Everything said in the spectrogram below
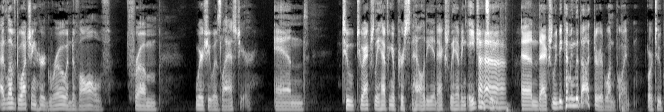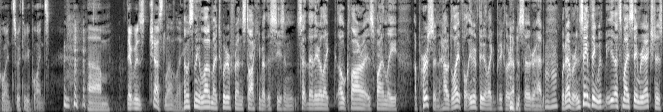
I loved watching her grow and evolve from where she was last year, and to to actually having a personality and actually having agency, and actually becoming the Doctor at one point, or two points, or three points. um, it was just lovely. That was something a lot of my Twitter friends talking about this season said that they were like, "Oh, Clara is finally a person. How delightful!" Even if they didn't like a particular episode or had whatever. And same thing with me. That's my same reaction. Is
